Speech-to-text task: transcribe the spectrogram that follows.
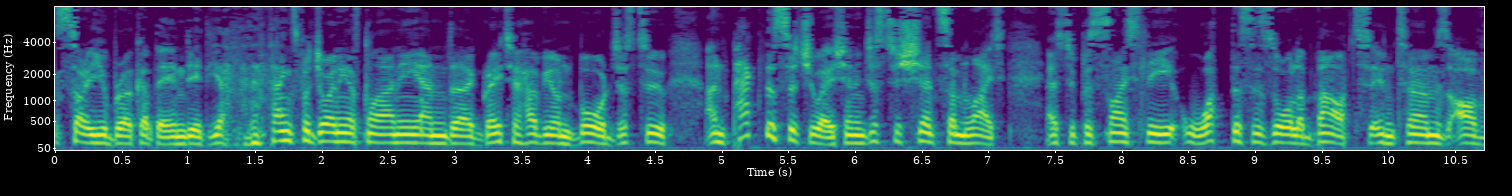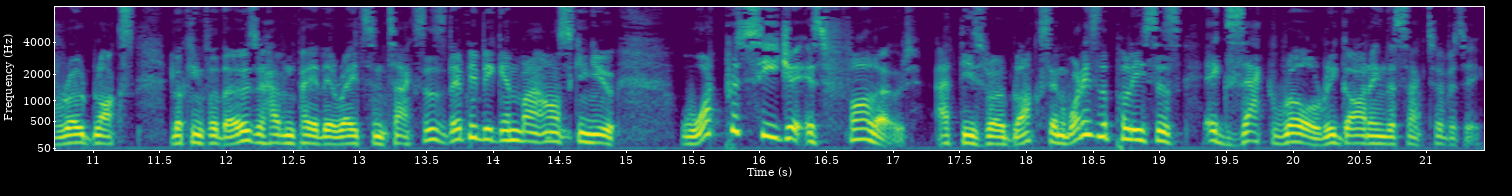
sorry you broke up there. Indeed, yeah. Thanks for joining us, Xolani, and uh, great to have you on board just to unpack the situation and just to shed some light as to precisely what this is all about in terms of roadblocks. Looking for those who haven't paid their rates and taxes. Let me begin by asking you. What procedure is followed at these roadblocks and what is the police's exact role regarding this activity?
